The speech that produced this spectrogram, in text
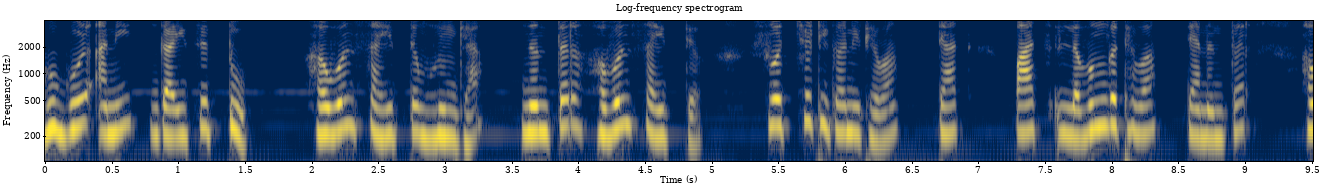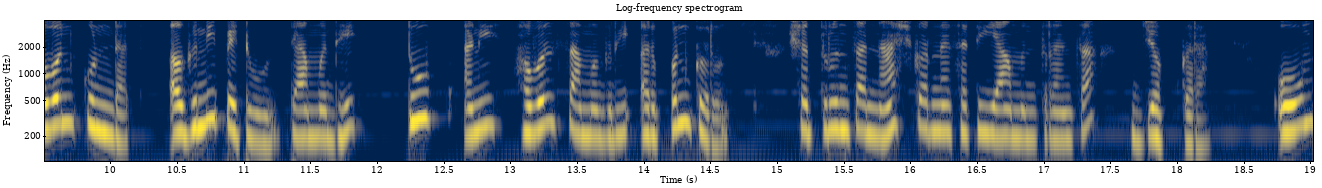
गुगुळ आणि गाईचे तूप हवन साहित्य म्हणून घ्या. नंतर हवन साहित्य. स्वच्छ ठिकाणी ठेवा. त्यात पाच लवंग ठेवा. त्यानंतर हवन कुंडात अग्नी पेटवून त्यामध्ये तूप आणि हवन सामग्री अर्पण करून शत्रूंचा नाश करण्यासाठी या मंत्रांचा जप करा. ओम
